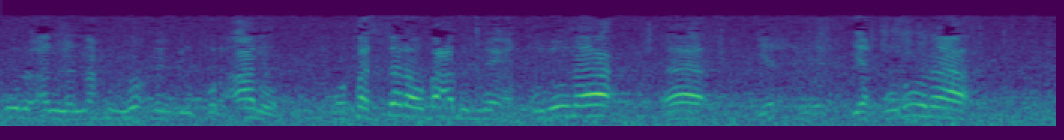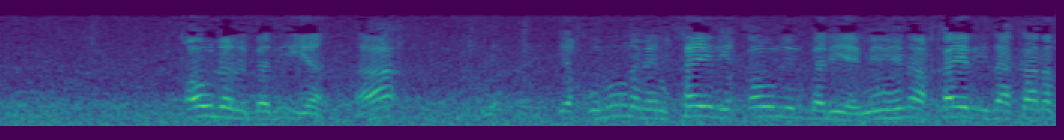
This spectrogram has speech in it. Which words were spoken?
يقولوا أن نحن نؤمن بالقرآن. وفسره بعضهم يقولون آه يقولون قول البرية ها آه يقولون من خير قول البرية. من هنا خير إذا كانت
